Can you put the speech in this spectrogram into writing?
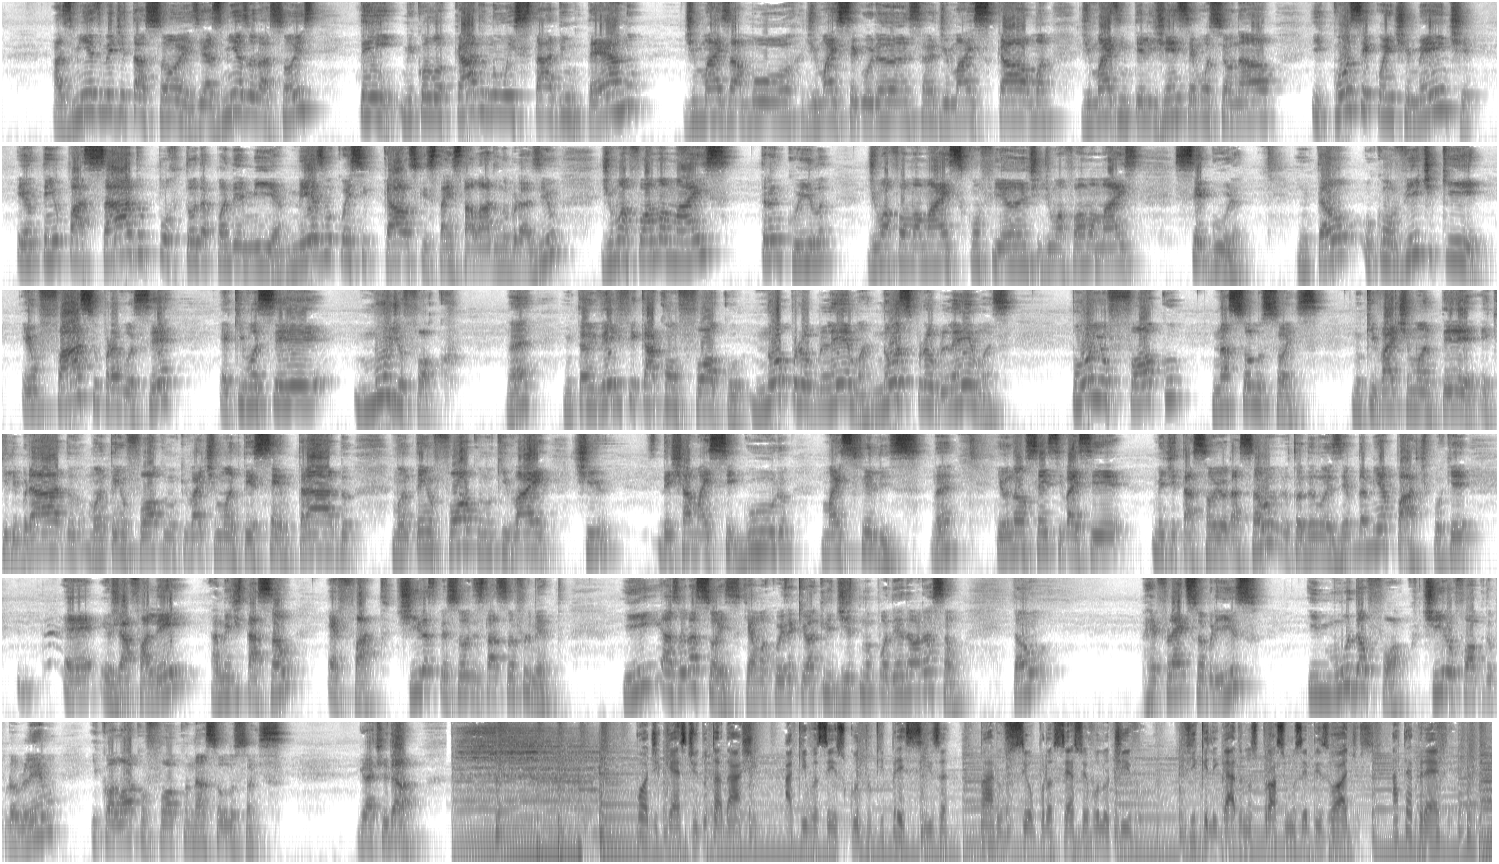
As minhas meditações e as minhas orações têm me colocado num estado interno de mais amor, de mais segurança, de mais calma, de mais inteligência emocional e, consequentemente, eu tenho passado por toda a pandemia, mesmo com esse caos que está instalado no Brasil, de uma forma mais tranquila, de uma forma mais confiante, de uma forma mais segura. Então, o convite que eu faço para você é que você mude o foco, né? Então, em vez de ficar com foco no problema, nos problemas, põe o foco nas soluções, no que vai te manter equilibrado, mantenha o foco no que vai te manter centrado, mantenha o foco no que vai te deixar mais seguro, mais feliz, né? Eu não sei se vai ser meditação e oração, eu estou dando um exemplo da minha parte, porque é, eu já falei, a meditação é fato, tira as pessoas do estado de sofrimento. E as orações, que é uma coisa que eu acredito no poder da oração. Então, reflete sobre isso e muda o foco. Tira o foco do problema e coloca o foco nas soluções. Gratidão! Podcast do Tadashi. Aqui você escuta o que precisa para o seu processo evolutivo. Fique ligado nos próximos episódios. Até breve!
